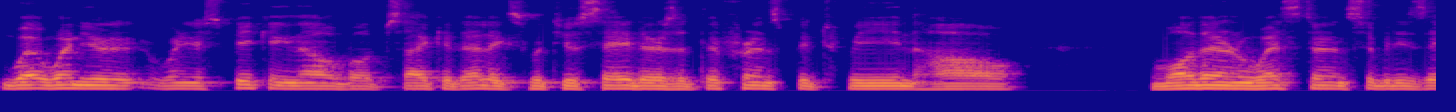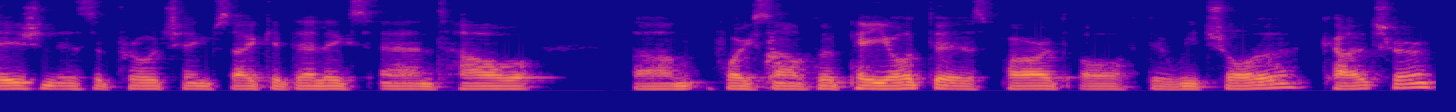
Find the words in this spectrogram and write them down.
well, when you're when you're speaking now about psychedelics, would you say there's a difference between how modern Western civilization is approaching psychedelics and how, um, for example, peyote is part of the Huichol culture?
